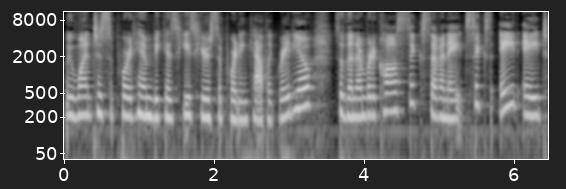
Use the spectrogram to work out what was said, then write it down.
We want to support him because he's here supporting Catholic Radio. So the number to call is 678 688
